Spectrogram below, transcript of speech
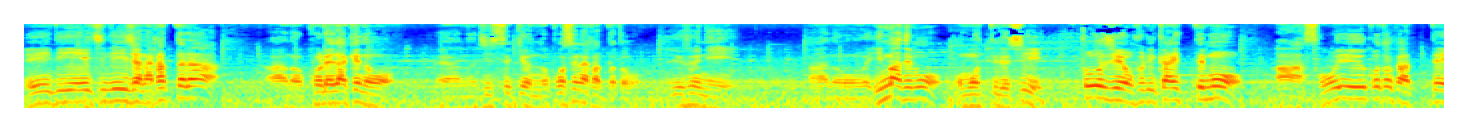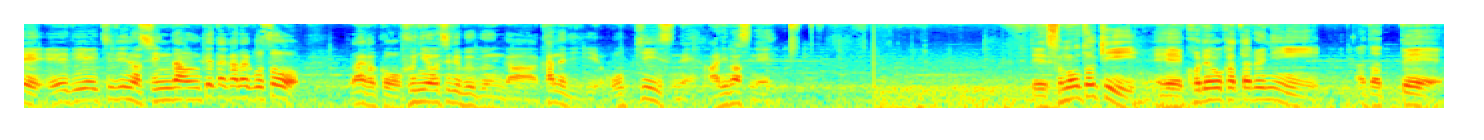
ADHD じゃなかったらあのこれだけのあの実績を残せなかったというふうにあの今でも思ってるし当時を振り返ってもああそういうことかって ADHD の診断を受けたからこそなんかこう腑に落ちる部分がかなり大きいですねありますね。でその時、えー、これを語るにあたって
